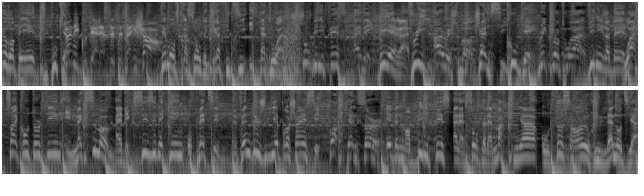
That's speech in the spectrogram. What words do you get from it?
européens du bouquin. Venez goûter à la CCS Richard. Démonstration de graffiti et tatouage. Show bénéfice avec BRH, Free, Irish Mob, Cool Gang, Rick Antoine, Vinny Rebelle, Watt, Psycho 13 et Maximum avec CZ the King au platine. Le 22 juillet prochain, c'est Fuck Cancer. Événement bénéfice à la source de la Martinière au 201 rue Lanaudière.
